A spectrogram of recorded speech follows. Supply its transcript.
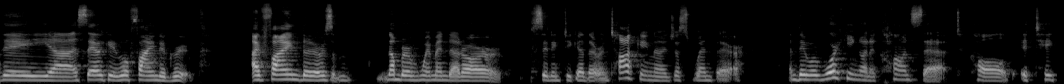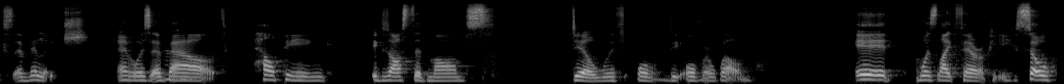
they uh, say, "Okay, we'll find a group." I find there's a number of women that are sitting together and talking. And I just went there, and they were working on a concept called "It Takes a Village," and it was mm-hmm. about mm-hmm. helping exhausted moms deal with the overwhelm. It was like therapy. So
